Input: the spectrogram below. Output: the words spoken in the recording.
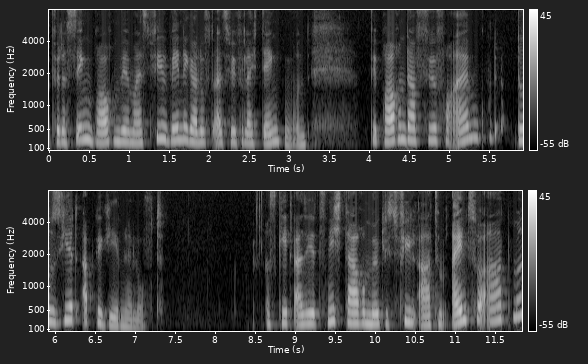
für das Singen brauchen wir meist viel weniger Luft, als wir vielleicht denken. Und wir brauchen dafür vor allem gut dosiert abgegebene Luft. Es geht also jetzt nicht darum, möglichst viel Atem einzuatmen,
